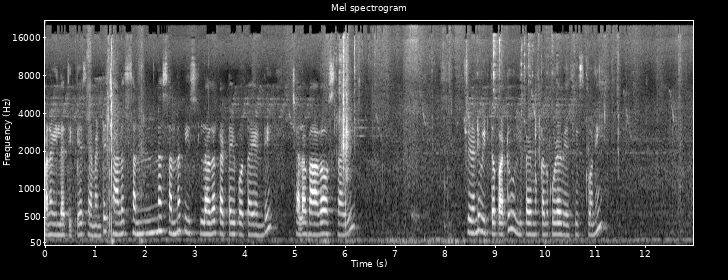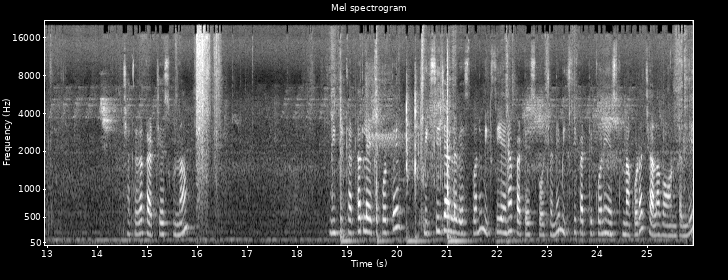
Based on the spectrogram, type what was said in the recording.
మనం ఇలా తిప్పేసామంటే చాలా సన్న సన్న పీసుల్లాగా కట్ అయిపోతాయండి. చాలా బాగా వస్తాయి. చూడండి వీటితో పాటు ఉల్లిపాయ ముక్కలు కూడా వేసేసుకొని చక్కగా కట్ చేసుకుందాం. మీకు కట్టర్ లేకపోతే మిక్సీ జార్లో వేసుకొని మిక్సీ అయినా పట్టేసుకోవచ్చు అండి మిక్సీ పట్టుకొని వేసుకున్నా కూడా చాలా బాగుంటుంది.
